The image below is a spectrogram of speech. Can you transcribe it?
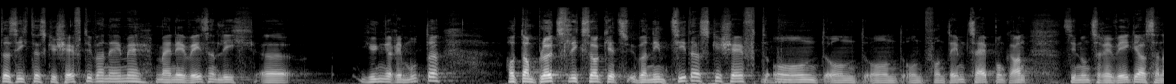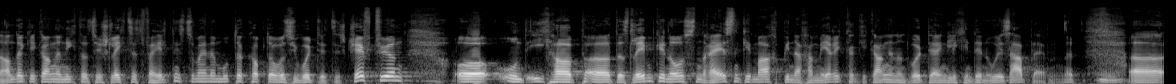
dass ich das Geschäft übernehme. Meine wesentlich äh, jüngere Mutter hat dann plötzlich gesagt, jetzt übernimmt sie das Geschäft und, und, und, und von dem Zeitpunkt an sind unsere Wege auseinandergegangen. Nicht, dass ich ein schlechtes Verhältnis zu meiner Mutter gehabt aber sie wollte jetzt das Geschäft führen äh, und ich habe äh, das Leben genossen, Reisen gemacht, bin nach Amerika gegangen und wollte eigentlich in den USA bleiben. Mhm. Äh,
